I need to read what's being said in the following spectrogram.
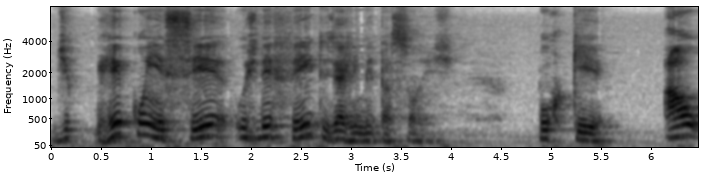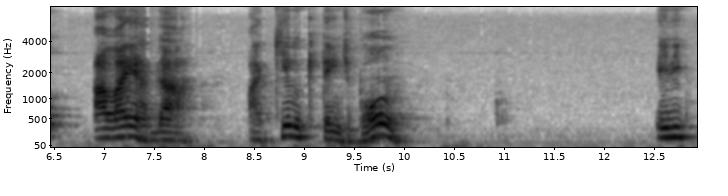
de reconhecer os defeitos e as limitações. Porque ao alardar aquilo que tem de bom, ele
